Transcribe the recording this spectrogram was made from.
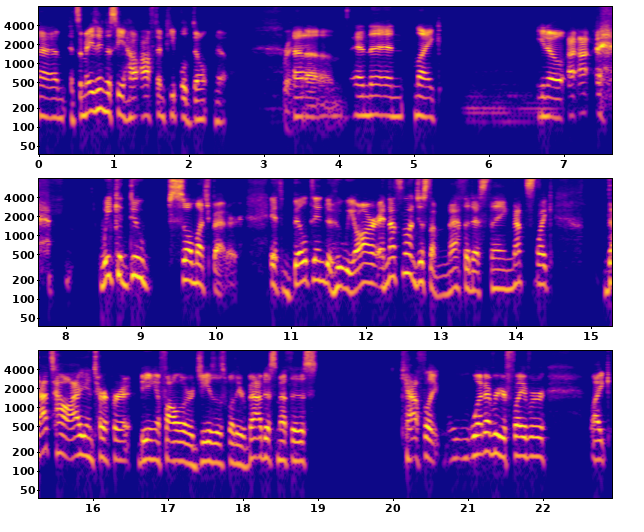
um, it's amazing to see how often people don't know. Right. Um, and then like, you know, I, I, we could do so much better. It's built into who we are, and that's not just a Methodist thing. That's like that's how I interpret being a follower of Jesus, whether you're Baptist, Methodist, Catholic, whatever your flavor, like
